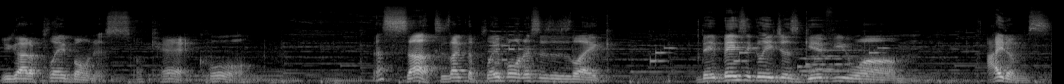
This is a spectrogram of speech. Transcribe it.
You got a play bonus. Okay, cool. That sucks. It's like the play bonuses is like they basically just give you um items.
